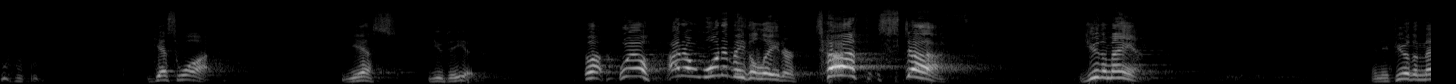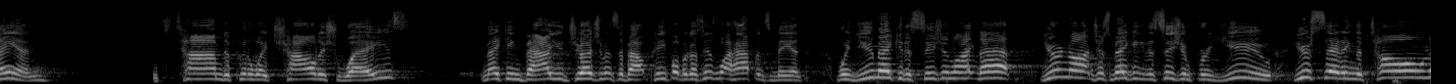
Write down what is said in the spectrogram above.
Guess what? Yes, you did. Uh, well, I don't want to be the leader. Tough stuff. You the man. And if you're the man, it's time to put away childish ways, making value judgments about people. Because here's what happens, men. When you make a decision like that, you're not just making a decision for you, you're setting the tone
